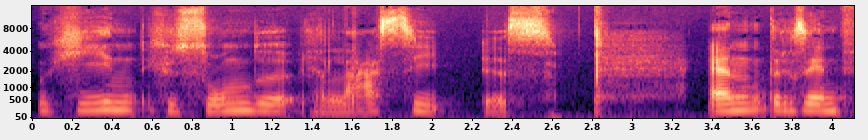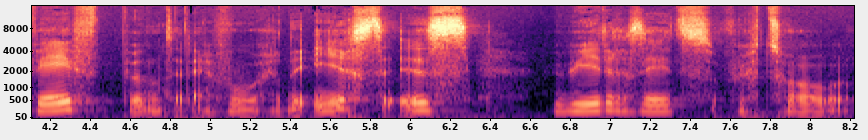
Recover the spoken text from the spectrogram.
geen gezonde relatie is. En er zijn vijf punten daarvoor. De eerste is wederzijds vertrouwen.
